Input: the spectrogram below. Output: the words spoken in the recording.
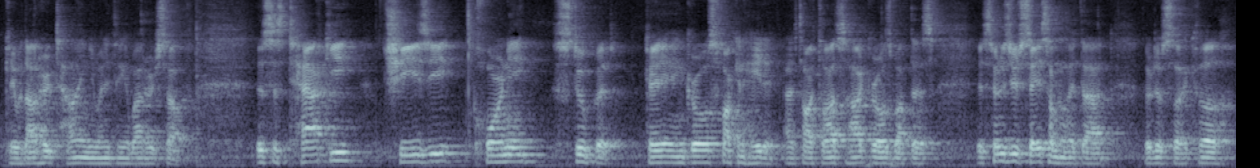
okay, without her telling you anything about herself. This is tacky, cheesy, corny, stupid, okay, and girls fucking hate it. I've talked to lots of hot girls about this. As soon as you say something like that, they're just like, ugh,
